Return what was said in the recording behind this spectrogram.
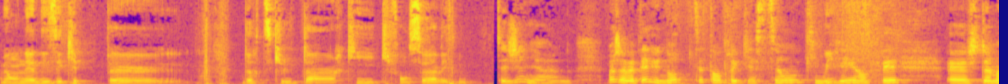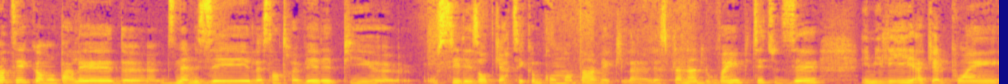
mais on a des équipes euh, d'horticulteurs qui, qui font ça avec nous. C'est génial. Moi, j'avais peut-être une autre petite entre-question qui me vient, en fait. Euh, justement, tu sais, comme on parlait de dynamiser le centre-ville, puis euh, aussi les autres quartiers, comme qu'on entend avec l'esplanade Louvain, puis tu disais, Émilie, à quel point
